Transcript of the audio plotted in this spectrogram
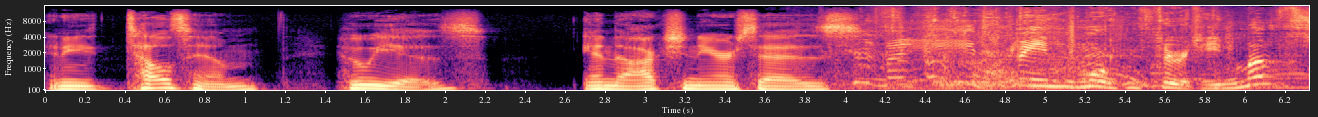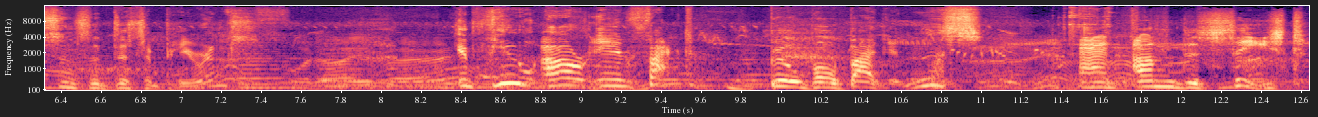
and he tells him who he is. And the auctioneer says, It's been more than 13 months since the disappearance. If you are in fact Bilbo Baggins and undeceased,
